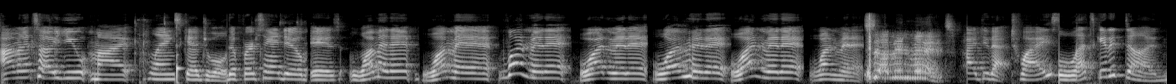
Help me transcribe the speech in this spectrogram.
I'm gonna tell you my plank schedule. The first thing I do is one minute, one minute, one minute, one minute, one minute, one minute, one minute. Seven minutes. I do that twice. Let's get it done.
